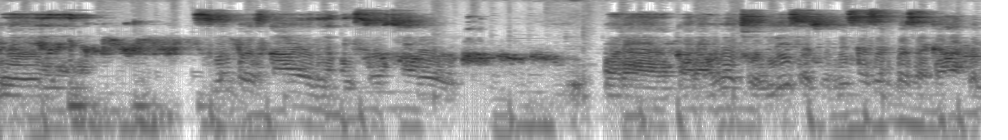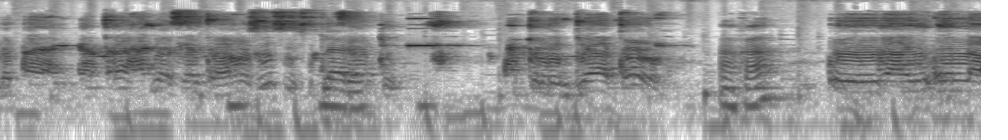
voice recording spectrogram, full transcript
eh, siempre estaba el socio para, para uno Churliza, Churliza siempre sacaba la pelota de atrás, yo hacía el trabajo sucio, claro. que, que limpiaba todo. Ajá. Eh, en la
